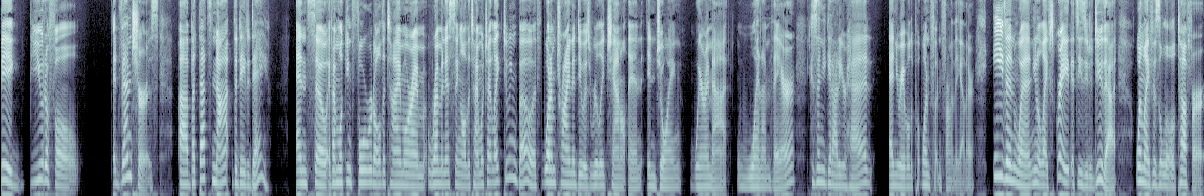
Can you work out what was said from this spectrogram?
big beautiful adventures uh, but that's not the day to day and so if i'm looking forward all the time or i'm reminiscing all the time which i like doing both what i'm trying to do is really channel in enjoying where i'm at when i'm there because then you get out of your head and you're able to put one foot in front of the other. Even when, you know, life's great, it's easy to do that. When life is a little tougher,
